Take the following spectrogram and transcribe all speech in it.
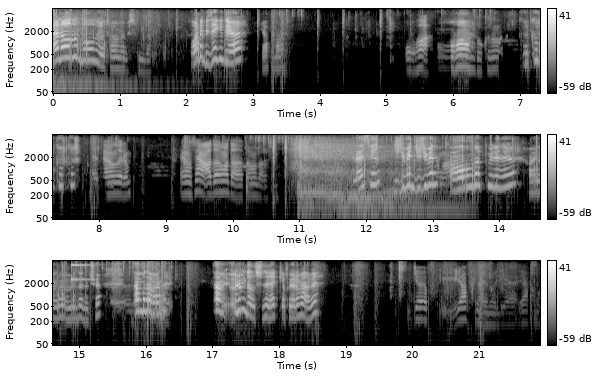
Lan oğlum ne oluyor tövbe bismillah. Bu arada bize gidiyor. Yapma. Oha. Oha. Oğlum dokunamadım. Kır kır kır kır. Evet, ben alırım. Ama sen adama da adama da alsın. Gelsin. Cicibin cicibin. Aldık birini. Aynen öyle öbürü de kaçıyor. Tam bu da bende. Tamam ölüm dalışı direkt yapıyorum abi. Yap, yapma Emel ya yapma.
